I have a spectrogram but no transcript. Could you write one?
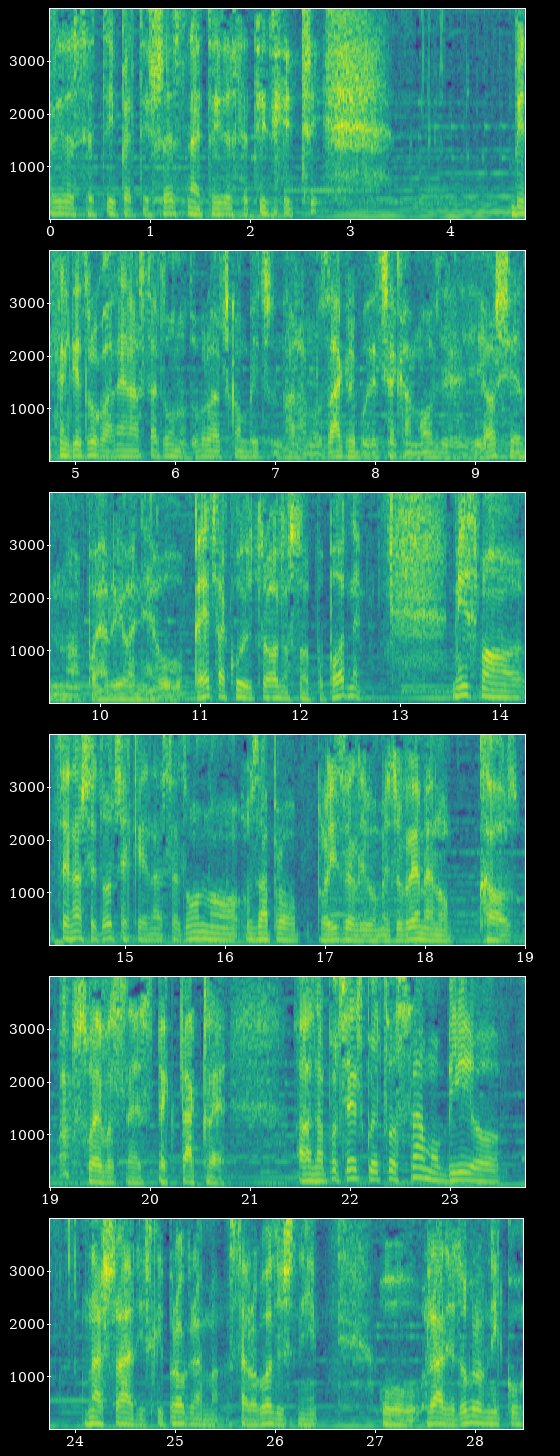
35 i 6, ne 32 3, biti negdje drugo, a ne na stadionu Dubrovačkom, bit ću naravno u Zagrebu jer čekam ovdje još jedno pojavljivanje u petak ujutro, odnosno popodne. Mi smo te naše dočeke na stadionu zapravo proizveli u međuvremenu kao svojevrsne spektakle, a na početku je to samo bio naš radijski program starogodišnji u Radio Dubrovniku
